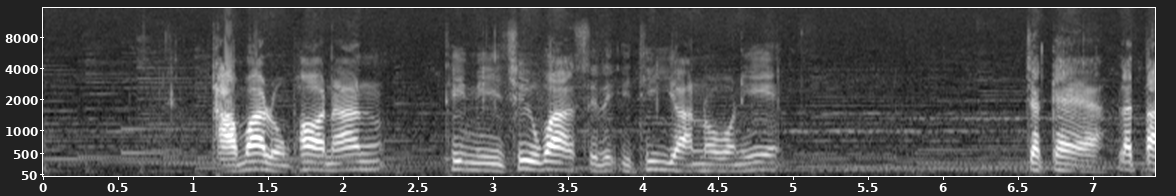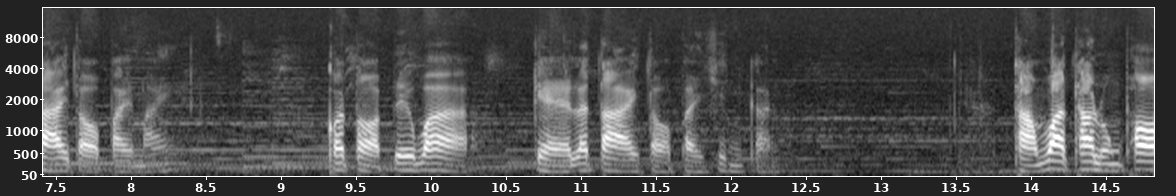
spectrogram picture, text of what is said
น ถามว่าหลวงพ่อนั้นที่มีชื่อว่าสิริอิทธิยาโนนี้ จะแก่และตายต่อไปไหม ก็ตอบได้ว่า แก่และตายต่อไปเช่นกัน ถามว่าถ้าหลวงพ่อ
